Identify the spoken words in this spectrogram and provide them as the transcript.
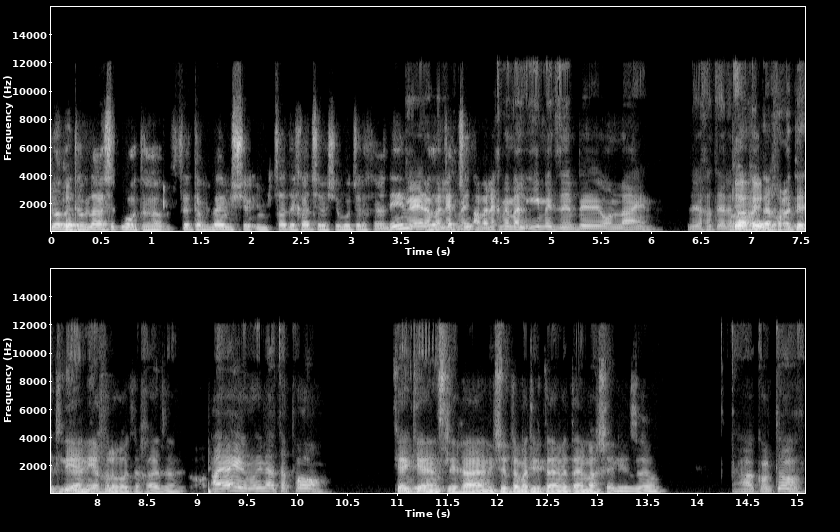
לא, כן. בטבלה השמות, הרב. זה טבלה עם ש- עם צד אחד של השמות של החיילים, כן, אבל איך, שני- אבל איך ממלאים את זה באונליין? דרך כן, הטלפון? כן. אתה יכול לתת לי, אני יכול לראות לך את זה. אה, יאיר, נו הנה אתה פה. כן, כן, סליחה, אני פשוט למדתי את עם אח שלי, זהו. אה, הכל טוב.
